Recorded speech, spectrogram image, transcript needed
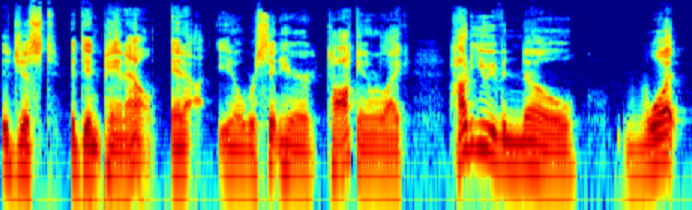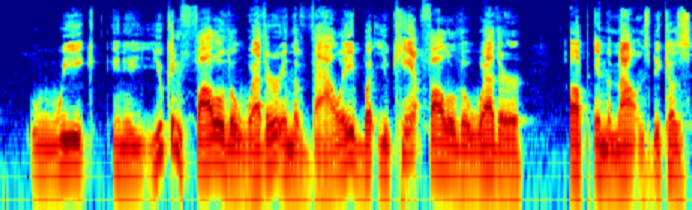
it just it didn't pan out. And you know, we're sitting here talking, and we're like, how do you even know what week? You know, you can follow the weather in the valley, but you can't follow the weather up in the mountains because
